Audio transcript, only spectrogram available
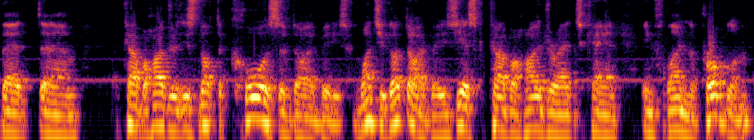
that um, carbohydrate is not the cause of diabetes. Once you've got diabetes, yes, carbohydrates can inflame the problem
